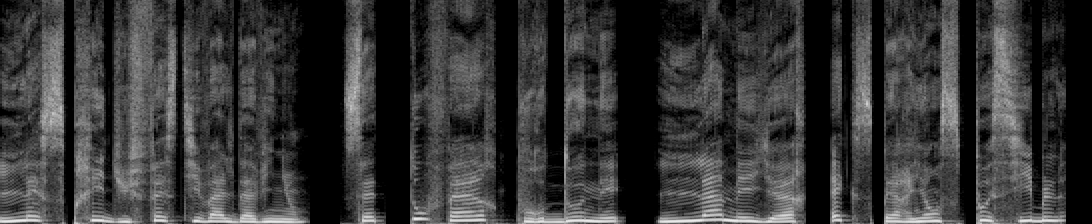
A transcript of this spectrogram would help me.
l'esprit du Festival d'Avignon. C'est tout faire pour donner la meilleure expérience possible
